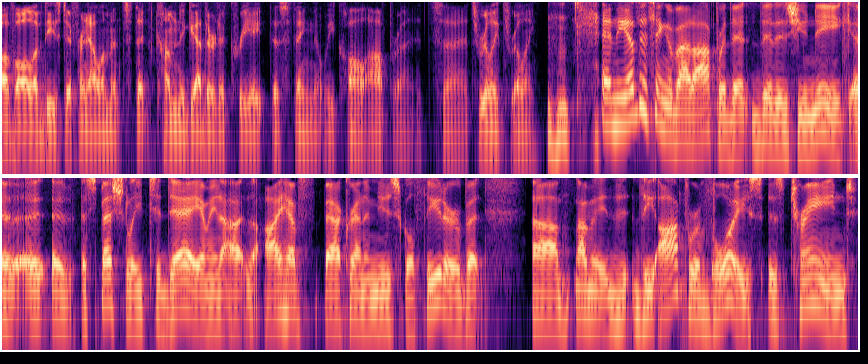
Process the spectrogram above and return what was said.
of all of these different elements that come together to create this thing that we call opera. It's uh, it's really thrilling. Mm-hmm. And the other thing about opera that that is unique, uh, uh, uh especially today. I mean, I, I, have background in musical theater, but um, I mean, the, the opera voice is trained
